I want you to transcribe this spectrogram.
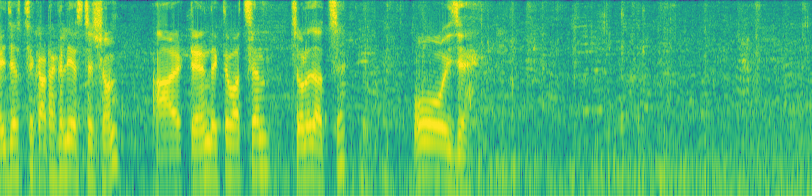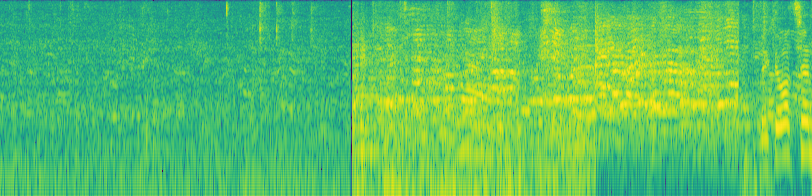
এই যে হচ্ছে কাটাখালী স্টেশন আর ট্রেন দেখতে পাচ্ছেন, চলে যাচ্ছে। ওই যে দেখতে পাচ্ছেন?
